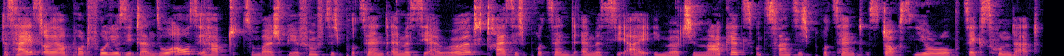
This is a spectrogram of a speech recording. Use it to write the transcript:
Das heißt, euer Portfolio sieht dann so aus, ihr habt zum Beispiel 50% MSCI World, 30% MSCI Emerging Markets und 20% Stocks Europe 600.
